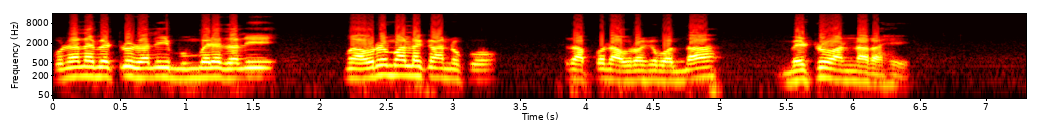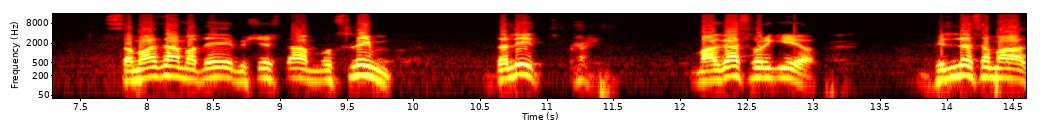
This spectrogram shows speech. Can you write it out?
पुण्याला मेट्रो झाली मुंबईला झाली मग औरंगाबादला का नको? तर आपण औरंगाबादला मेट्रो आणणार आहे. समाजामध्ये विशेषतः मुस्लिम दलित मागासवर्गीय भिल्ल समाज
